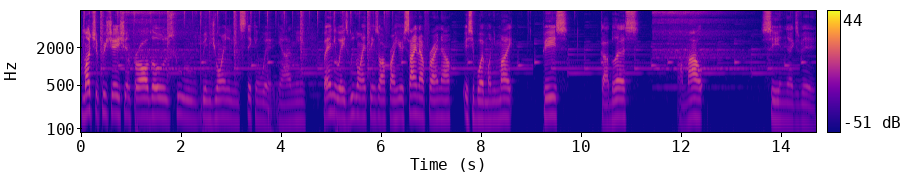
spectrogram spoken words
much appreciation for all those who've been joining and sticking with. You know what I mean? But anyways, we gonna end things off right here. Sign out for right now. It's your boy Money Mic. Peace. God bless. I'm out. See you next vid.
